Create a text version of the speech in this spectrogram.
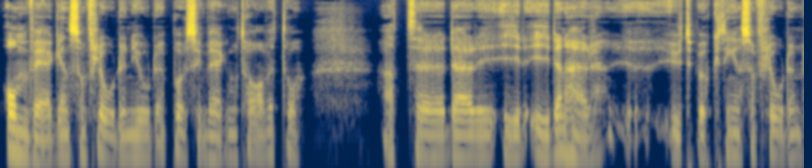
omvägen som floden gjorde på sin väg mot havet då. Att eh, där i, i den här eh, utbuktningen som floden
